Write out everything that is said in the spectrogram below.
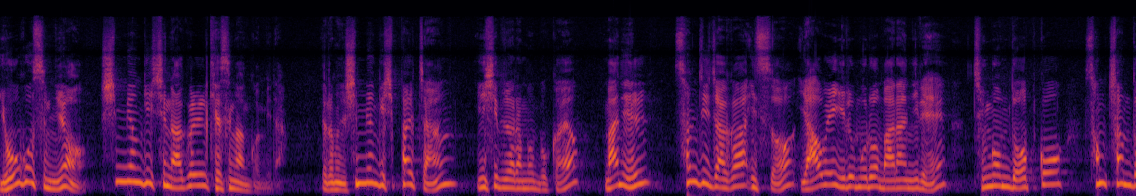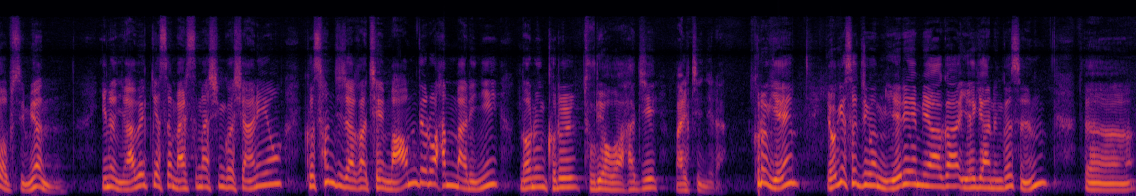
요것은요, 신명기 신학을 계승한 겁니다. 여러분, 신명기 18장 22절 한번 볼까요? 만일 선지자가 있어 야외 이름으로 말한 일에 증언도 없고 성참도 없으면 이는 야외께서 말씀하신 것이 아니요 그 선지자가 제 마음대로 한 말이니 너는 그를 두려워하지 말지니라. 그러기에 여기서 지금 예레미야가 얘기하는 것은 어,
